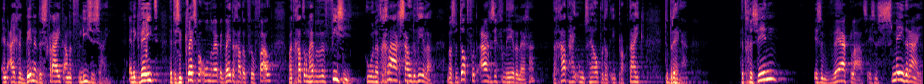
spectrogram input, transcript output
en eigenlijk binnen de strijd aan het verliezen zijn? En ik weet, het is een kwetsbaar onderwerp. Ik weet, er gaat ook veel fout. Maar het gaat erom, hebben we visie? Hoe we het graag zouden willen. En als we dat voor het aangezicht van de Heer leggen, dan gaat Hij ons helpen dat in praktijk te brengen. Het gezin is een werkplaats, is een smederij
